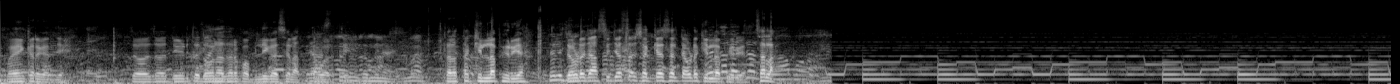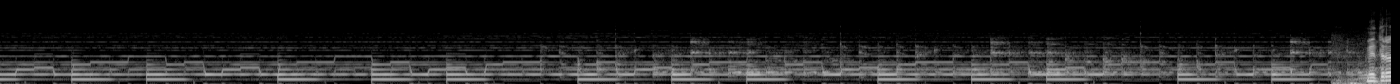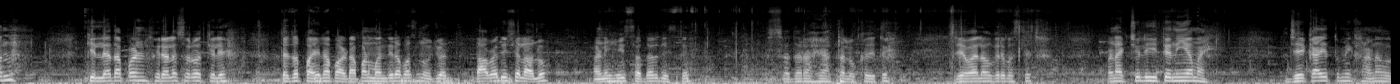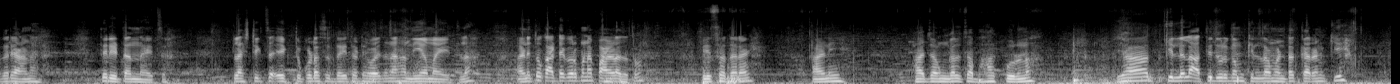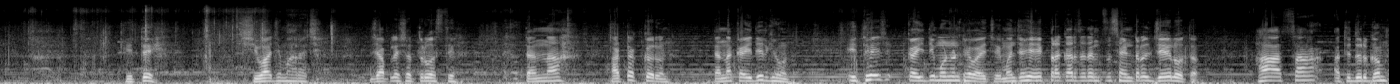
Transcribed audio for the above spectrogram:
भयंकर गर्दी. आहे जवळजवळ दीड ते दोन हजार पब्लिक असेल आत्तावरती कमी नाही. तर आता किल्ला फिरूया. जेवढं जास्तीत जास्त शक्य असेल तेवढं किल्ला फिरूया. चला. मित्रांनो किल्ल्यात आपण फिरायला सुरुवात केली. त्याचा पहिला पार्ट आपण मंदिरापासून उजव्या डाव्या दिशेला आलो आणि ही सदर दिसते. सदर आहे आता लोक इथे जेवायला वगैरे बसलेत. पण ॲक्च्युली इथे नियम आहे. जे काही तुम्ही खाणं वगैरे आणाल ते रिटर्न न्यायचं. प्लास्टिकचा एक तुकडासुद्धा इथं ठेवायचा नाही हा नियम आहे इथला. आणि तो काटेकोरपणा पाळला जातो. हे सदर आहे. आणि हा जंगलचा भाग पूर्ण. ह्या किल्ल्याला अतिदुर्गम किल्ला म्हणतात कारण की इथे शिवाजी महाराज जे आपले शत्रू असतील त्यांना अटक करून त्यांना कैदीत घेऊन इथे कैदी म्हणून ठेवायचे. म्हणजे हे एक प्रकारचं त्यांचं सेंट्रल जेल होतं. हा असा अतिदुर्गम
